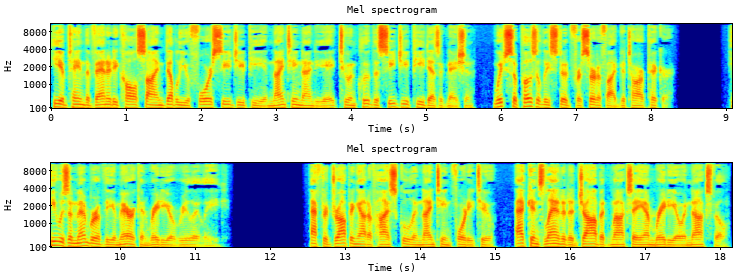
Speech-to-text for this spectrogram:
he obtained the vanity call sign W4CGP in 1998 to include the CGP designation, which supposedly stood for Certified Guitar Picker. He was a member of the American Radio Relay League. After dropping out of high school in 1942, Atkins landed a job at Knox AM Radio in Knoxville,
